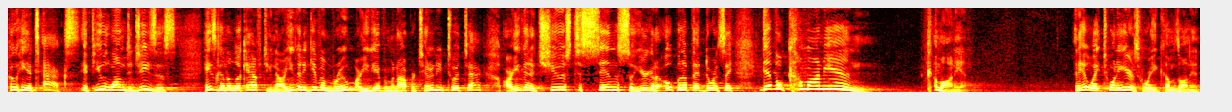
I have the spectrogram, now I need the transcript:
who he attacks. If you belong to Jesus, he's going to look after you. Now, are you going to give him room? Are you give him an opportunity to attack? Are you going to choose to sin so you're going to open up that door and say, Devil, come on in? Come on in. And he'll wait 20 years before he comes on in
